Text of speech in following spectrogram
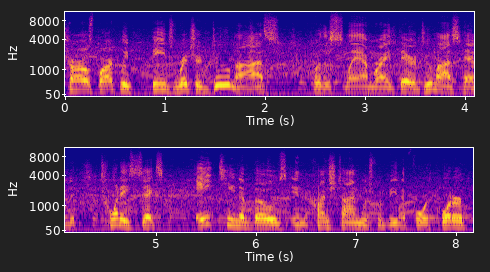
Charles Barkley feeds Richard Dumas for the slam right there. Dumas had 26, 18 of those in crunch time, which would be the fourth quarter.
